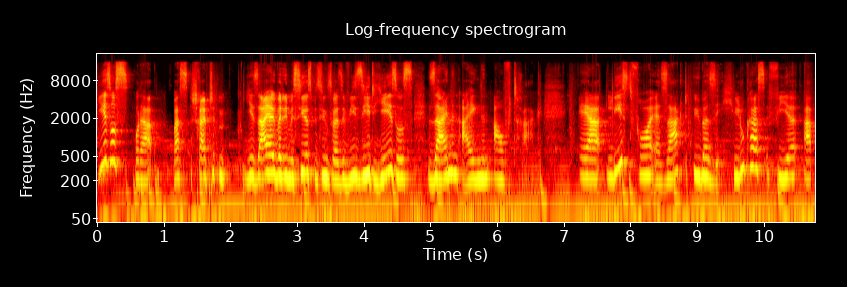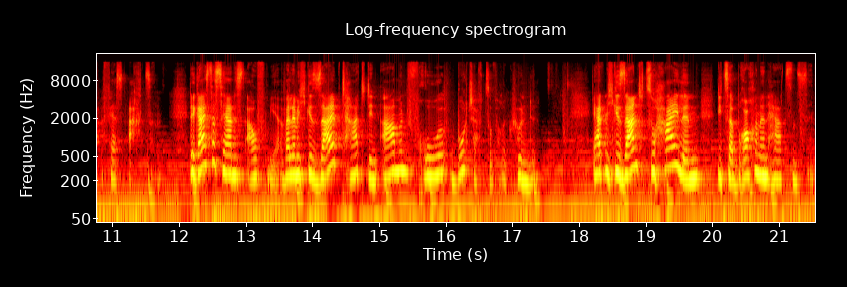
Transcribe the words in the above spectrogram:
Jesus, oder was schreibt Jesaja über den Messias, beziehungsweise wie sieht Jesus seinen eigenen Auftrag? Er liest vor, er sagt über sich, Lukas 4 ab Vers 18. Der Geist des Herrn ist auf mir, weil er mich gesalbt hat, den Armen frohe Botschaft zu verkünden. Er hat mich gesandt, zu heilen, die zerbrochenen Herzens sind,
